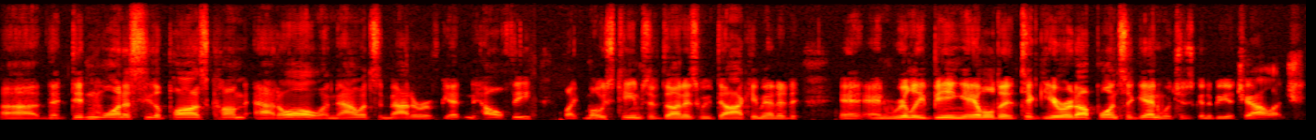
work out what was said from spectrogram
Uh, that didn't want to see the pause come at all. And now it's a matter of getting healthy, like most teams have done, as we've documented, and, and really being able to, to gear it up once again, which is going to be a challenge.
